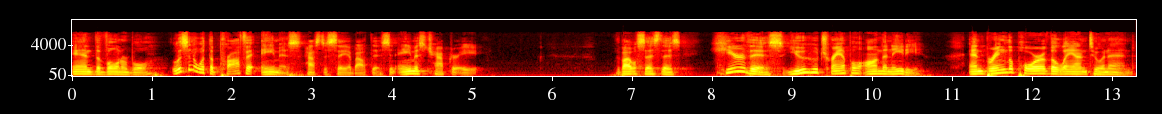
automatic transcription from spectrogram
and the vulnerable. Listen to what the prophet Amos has to say about this in Amos chapter 8. The Bible says this Hear this, you who trample on the needy, and bring the poor of the land to an end,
